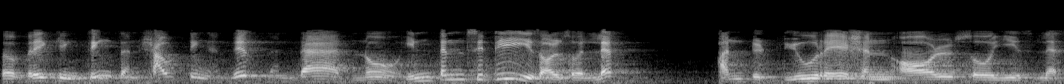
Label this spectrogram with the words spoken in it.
so breaking things and shouting and this and that. No, intensity is also less and duration also is less.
